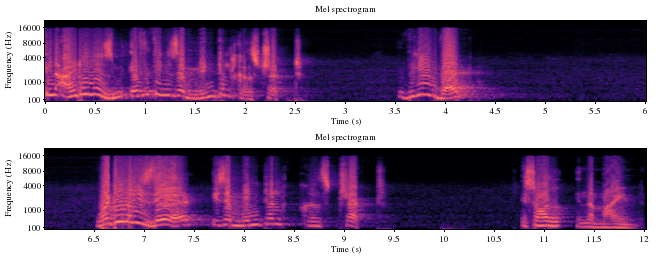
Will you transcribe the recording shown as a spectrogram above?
In idealism, everything is a mental construct. We believe that whatever is there is a mental construct. It's all in the mind.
